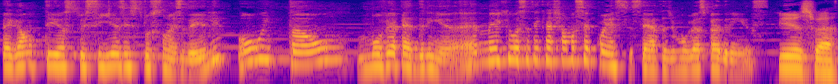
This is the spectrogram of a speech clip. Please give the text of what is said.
pegar um texto e seguir as instruções dele, ou então mover a pedrinha. É meio que você tem que achar uma sequência certa de mover as pedrinhas. Isso, é.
